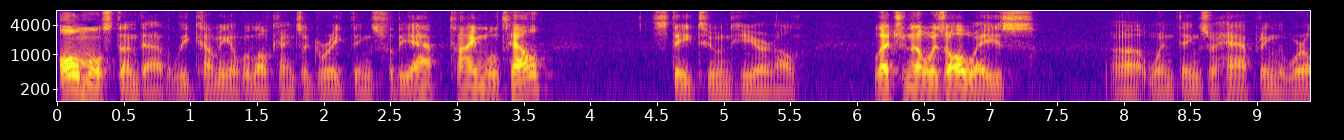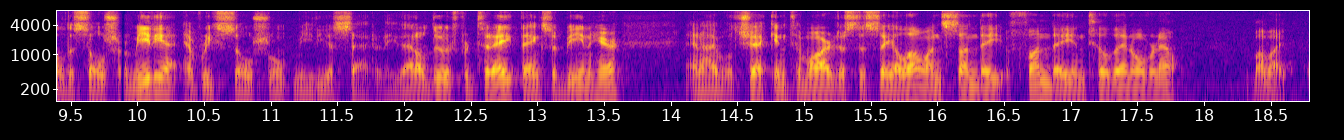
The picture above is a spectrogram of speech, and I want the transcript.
almost undoubtedly coming up with all kinds of great things for the app. Time will tell. Stay tuned here, and I'll let you know, as always, uh, when things are happening, the world of social media, every social media Saturday. That'll do it for today. Thanks for being here. And I will check in tomorrow just to say hello on Sunday, Fun Day. Until then, over out. Bye bye.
